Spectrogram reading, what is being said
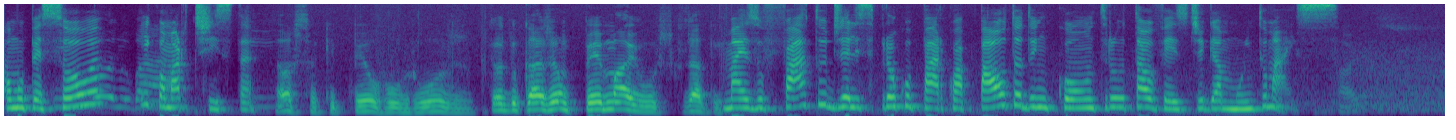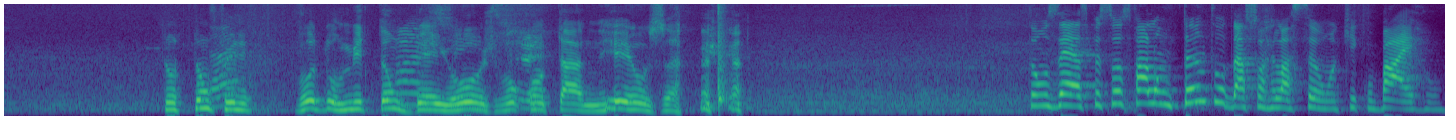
como pessoa e como artista. Nossa, que P horroroso. Em todo caso é um P maiúsculo aqui. Mas o fato de ele se preocupar com a pauta do encontro talvez diga muito mais. Estou tão Né? feliz. Vou dormir tão bem hoje, vou contar a Neuza. Então, Zé, as pessoas falam tanto da sua relação aqui com o bairro,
